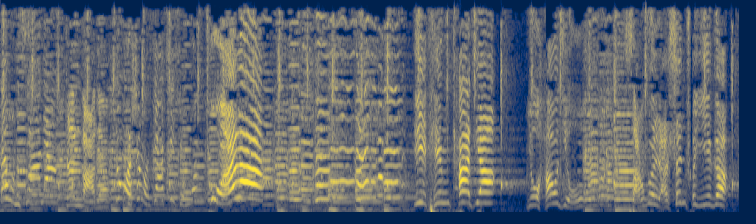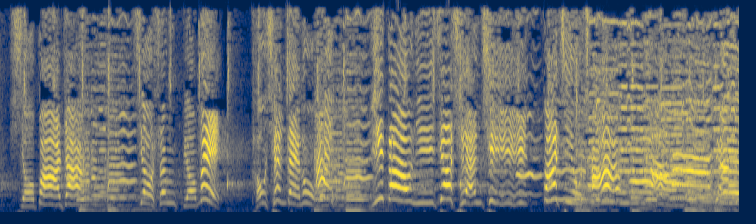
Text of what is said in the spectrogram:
在我们家呢，真咋的？跟我上我家去行不？妥了。一听他家有好酒，嗓子眼伸出一个小巴掌，叫声表妹，头前带路。哎，一到你家前去把酒尝。哎。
